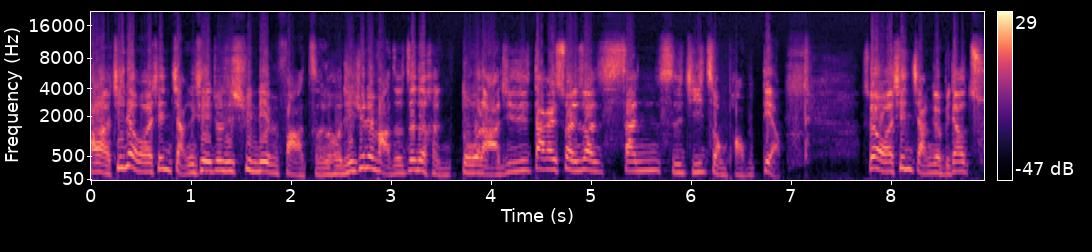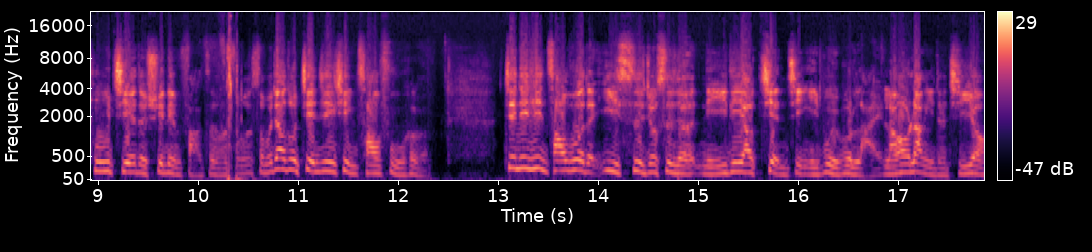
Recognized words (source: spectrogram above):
好了，今天我要先讲一些就是训练法则哦。其实训练法则真的很多啦，其实大概算一算三十几种跑不掉。所以我要先讲一个比较初阶的训练法则。什么什么叫做渐进性超负荷？渐进性超负荷的意思就是呢，你一定要渐进，一步一步来，然后让你的肌肉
